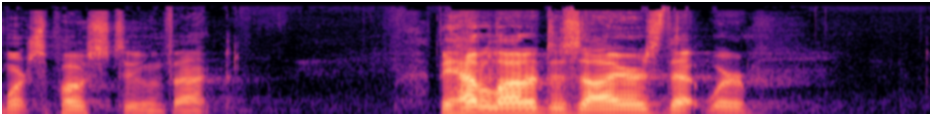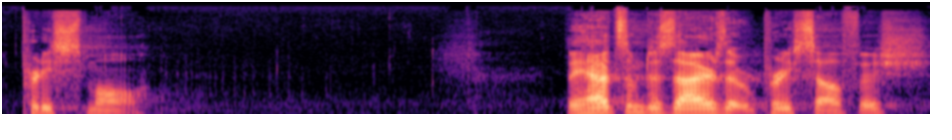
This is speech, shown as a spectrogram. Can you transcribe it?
weren't supposed to, in fact. They had a lot of desires that were pretty small. They had some desires that were pretty selfish.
